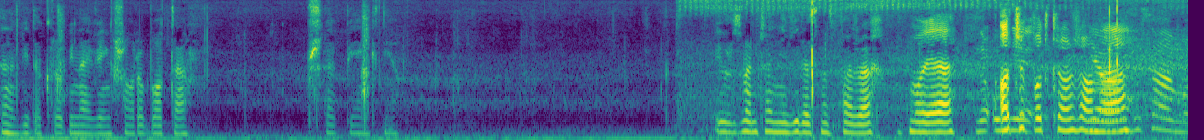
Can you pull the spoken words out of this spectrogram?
Ten widok robi największą robotę. Przepięknie. Już zmęczenie widać na twarzach. Moje No, oczy mnie- podkrążone. Ja to samo.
